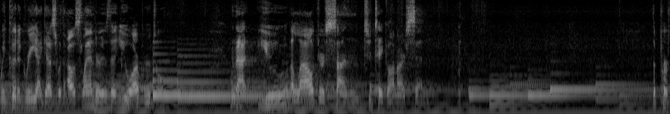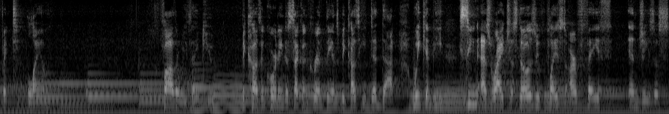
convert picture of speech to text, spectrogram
We could agree, I guess, with Auslander is that you are brutal. And that you allowed your son to take on our sin. the perfect lamb. Father, we thank you because according to Second Corinthians, because he did that, we can be seen as righteous, those who've placed our faith in Jesus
